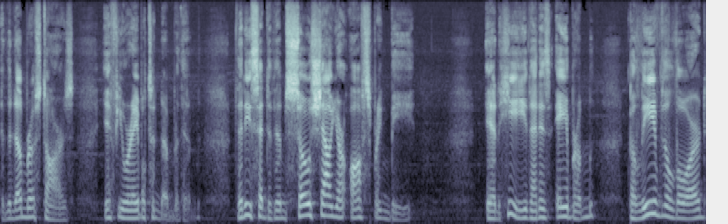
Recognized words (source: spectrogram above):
and the number of stars, if you are able to number them. Then he said to them, So shall your offspring be. And he, that is Abram, believed the Lord,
